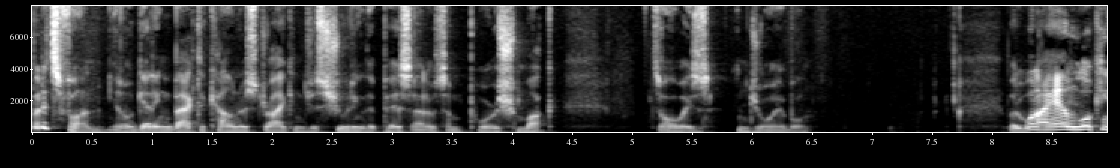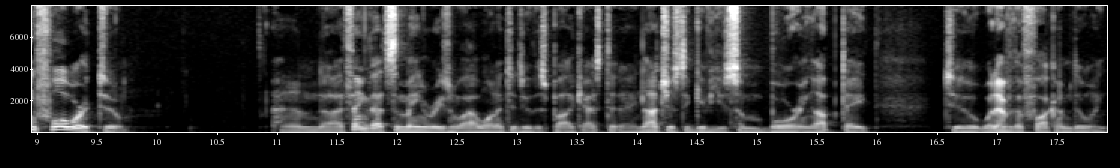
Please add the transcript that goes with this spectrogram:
But it's fun, you know, getting back to Counter Strike and just shooting the piss out of some poor schmuck. It's always enjoyable. But what I am looking forward to and I think that's the main reason why I wanted to do this podcast today. Not just to give you some boring update to whatever the fuck I'm doing,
